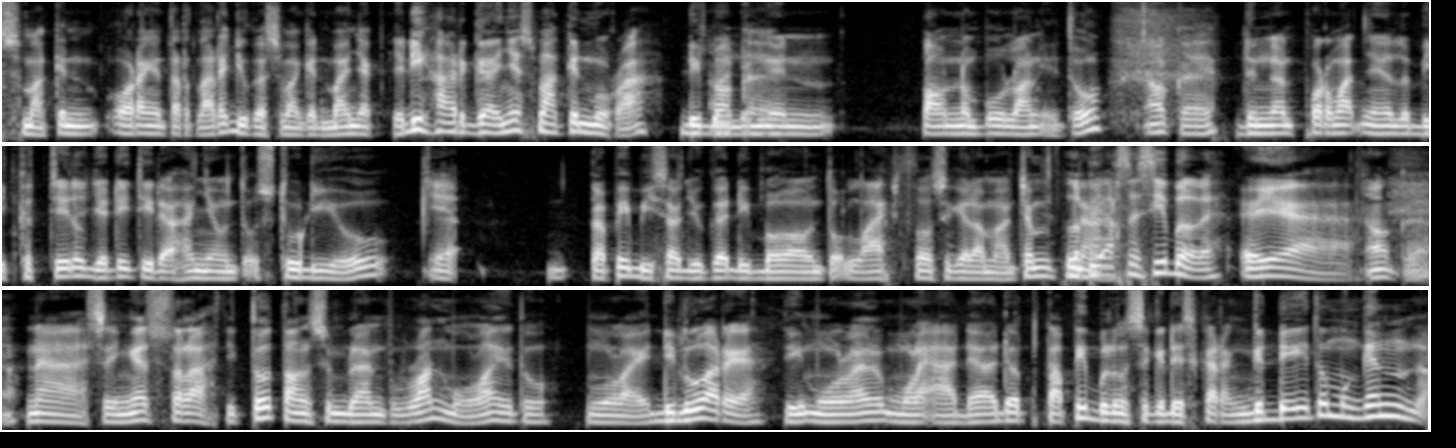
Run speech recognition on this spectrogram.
semakin orang yang tertarik juga semakin banyak. Jadi harganya semakin murah dibandingin tahun 60-an itu Oke. dengan formatnya lebih kecil jadi tidak hanya untuk studio Ya. Tapi bisa juga dibawa untuk live atau segala macam. Lebih Nah, aksesibel ya. Iya. Oke. Nah, sehingga setelah itu tahun 90-an mulai itu, mulai di luar ya, di mulai mulai ada ada tapi belum segede sekarang. Gede itu mungkin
